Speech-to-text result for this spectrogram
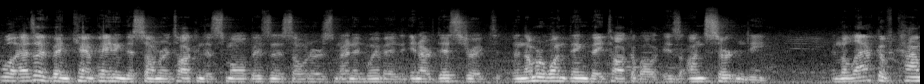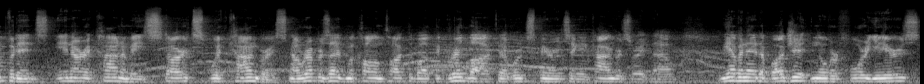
Well, as I've been campaigning this summer and talking to small business owners, men and women in our district, the number one thing they talk about is uncertainty. And the lack of confidence in our economy starts with Congress. Now, Representative McCollum talked about the gridlock that we're experiencing in Congress right now. We haven't had a budget in over four years.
